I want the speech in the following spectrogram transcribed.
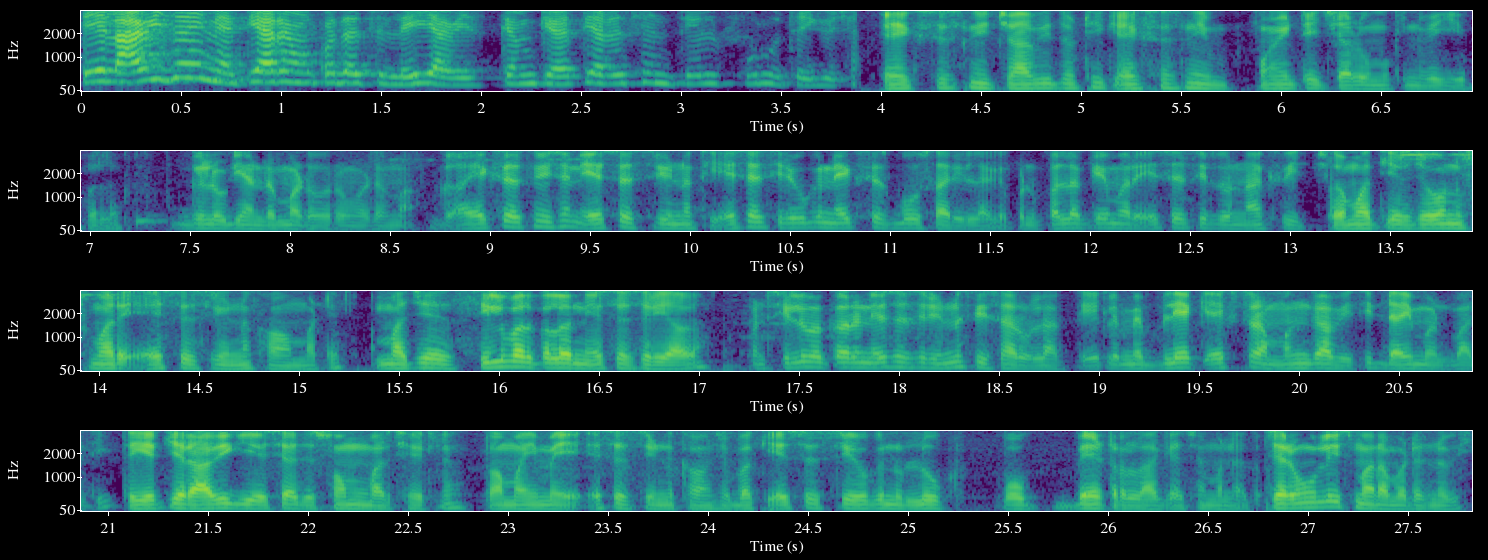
તેલ આવી જાય ને ત્યારે હું કદાચ લઈ આવીશ. કેમ કે અત્યારે છે ને તેલ પૂરું થઈ ગયું છે. એક્સેસની ચાવી તો ઠીક એક્સેસની પોઈન્ટ ચાલુ મૂકીને વહી ગઈ પલક. ગલોડિયાન રમાડો રમાડોમાં. એક્સેસની છે ને એસેસરી નથી. એસેસરી વગર એક્સેસ બહુ સારી લાગે પણ પલક એ મારે એસેસરી તો નાખવી જ છે. તો અત્યારે જવાનું છે મારે એસેસરી નખાવા માટે. આમાં જે સિલ્વર કલરની એસેસરી આવે. પણ સિલ્વર કલરની એસેસરી નથી સારું લાગતી એટલે મેં બ્લેક એક્સ્ટ્રા મંગાવી હતી ડાયમંડમાંથી તો એ અત્યારે આવી ગઈ છે આજે સોમવાર છે એટલે. તો આમાં મેં એસેસરી નખાવાનું છે. બાકી એસેસરી વગરનું લુક બહુ બેટર લાગે છે મને જ્યારે હું લઈશ મારા માટે નવી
